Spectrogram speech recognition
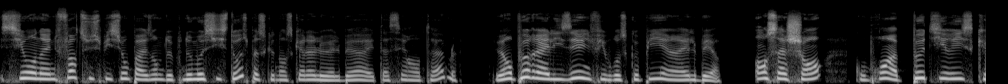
si on a une forte suspicion par exemple de pneumocystose, parce que dans ce cas-là le LBA est assez rentable, eh on peut réaliser une fibroscopie et un LBA. En sachant qu'on prend un petit risque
